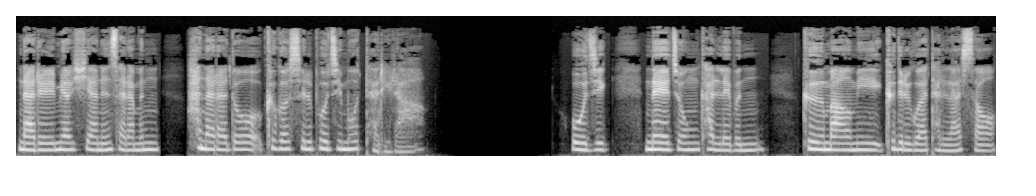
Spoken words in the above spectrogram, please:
나를 멸시하는 사람은 하나라도 그것을 보지 못하리라. 오직 내 종 갈렙은 그 마음이 그들과 달라서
